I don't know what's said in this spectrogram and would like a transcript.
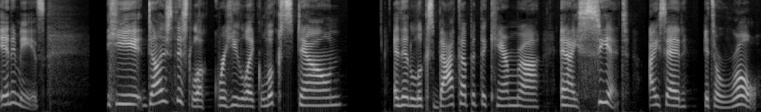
enemies. He does this look where he like looks down and then looks back up at the camera, and I see it. I said, It's a role.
